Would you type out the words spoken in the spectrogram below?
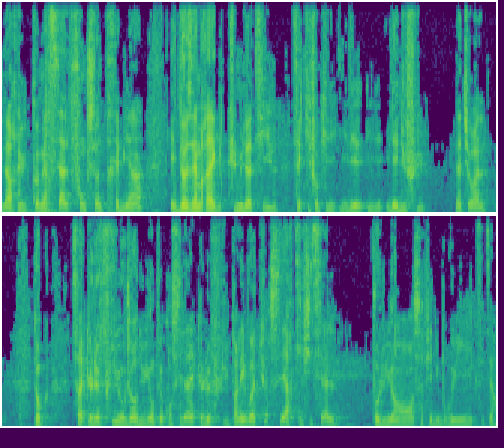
la rue commerciale fonctionne très bien. Et deuxième règle cumulative, c'est qu'il faut qu'il y, ait du flux naturel. Donc c'est vrai que le flux aujourd'hui, on peut considérer que le flux par les voitures, c'est artificiel, polluant, ça fait du bruit, etc.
